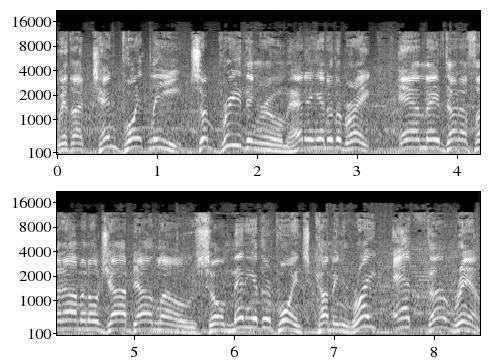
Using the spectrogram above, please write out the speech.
with a 10-point lead. Some breathing room heading into the break. And they've done a phenomenal job down low. So many of their points coming right at the rim.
